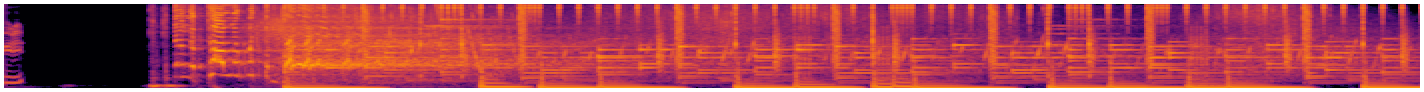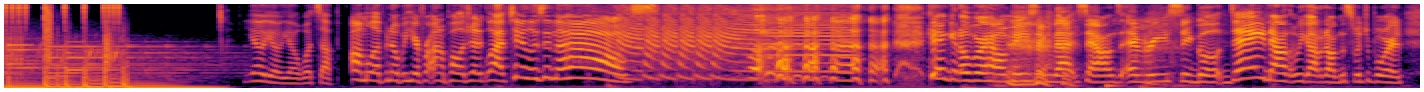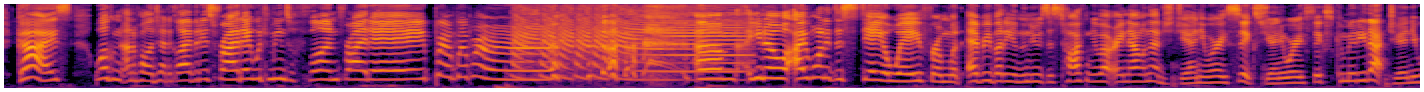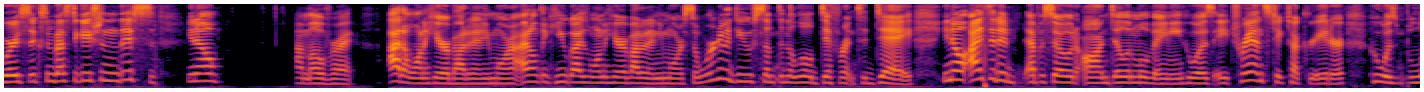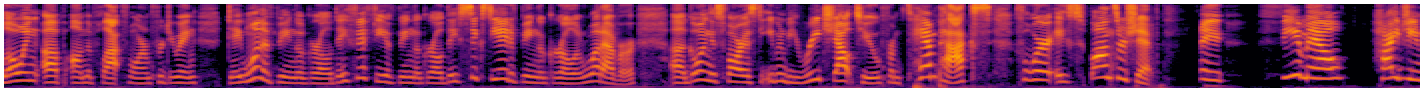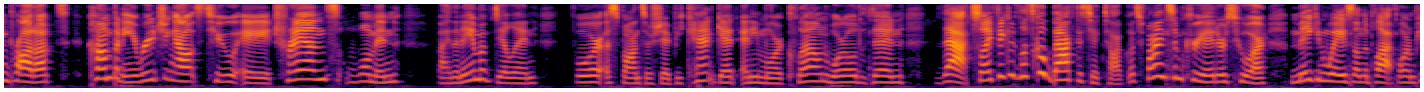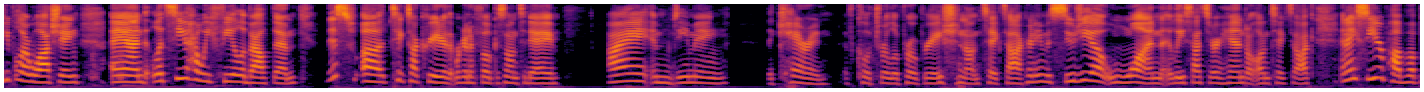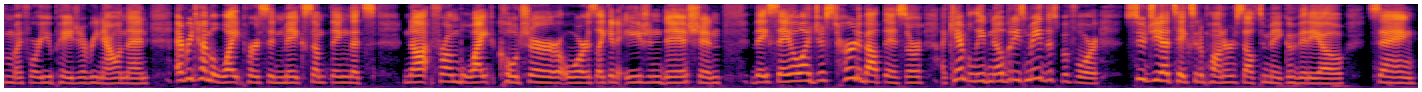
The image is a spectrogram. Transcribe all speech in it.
It. Yo, yo, yo, what's up? I'm Ekpunobi here for Unapologetic Live. Taylor's in the house. Can't get over how amazing that sounds every single day now that we got it on the switchboard. Guys, welcome to Unapologetic Live. It is Friday, which means Fun Friday. Um, you know, I wanted to stay away from what everybody in the news is talking about right now, and that's January 6th, January 6th committee, that January 6th investigation, this. You know, I'm over it. I don't want to hear about it anymore. I don't think you guys want to hear about it anymore. So we're going to do something a little different today. You know, I did an episode on Dylan Mulvaney, who was a trans TikTok creator who was blowing up on the platform for doing day one of being a girl, day 50 of being a girl, day 68 of being a girl, or whatever. Uh, going as far as to even be reached out to from Tampax for a sponsorship. A female hygiene product company reaching out to a trans woman by the name of Dylan for a sponsorship. You can't get any more clown world than that. So I figured let's go back to TikTok. Let's find some creators who are making waves on the platform. People are watching, and let's see how we feel about them. This uh, TikTok creator that we're going to focus on today, I am deeming the Karen of cultural appropriation on TikTok. Her name is Soogia1, at least that's her handle on TikTok. And I see her pop up on my For You page every now and then. Every time a white person makes something that's not from white culture or is like an Asian dish, and they say, Oh, I just heard about this, or I can't believe nobody's made this before, Soogia takes it upon herself to make a video saying,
